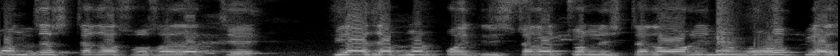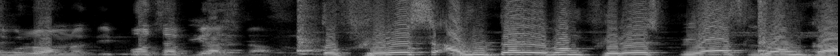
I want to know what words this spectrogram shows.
পঞ্চাশ টাকা শসা যাচ্ছে পেঁয়াজ আপনার পঁয়ত্রিশ টাকা চল্লিশ টাকা অরিজিনাল বড় পেঁয়াজগুলো আমরা দিই পচা পেঁয়াজ না। তো ফ্রেশ আলুটাই এবং ফ্রেশ পেঁয়াজ লঙ্কা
